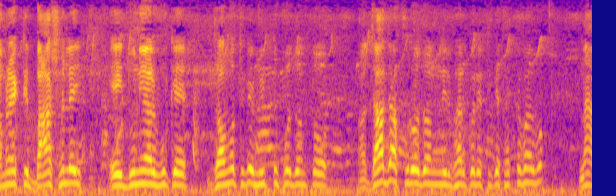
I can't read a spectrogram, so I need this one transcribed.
আমরা একটি বাস হলেই এই দুনিয়ার বুকে জন্ম থেকে মৃত্যু পর্যন্ত যা যা প্রয়োজন নির্ভর করে টিকে থাকতে পারব? না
